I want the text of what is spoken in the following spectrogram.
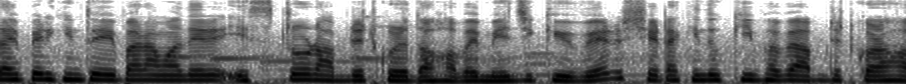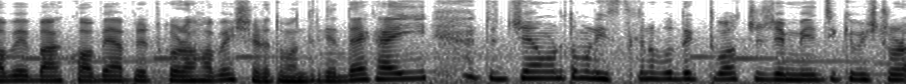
টাইপের কিন্তু এবার আমাদের স্টোর আপডেট করে দেওয়া হবে। ম্যাজিক কিউবের সেটা কিন্তু কীভাবে আপডেট করা হবে বা কবে আপডেট করা হবে সেটা তোমাদেরকে দেখাই। তো যেমন তোমার স্ক্রিনের উপর দেখতে পাচ্ছ যে ম্যাজিক কিউব স্টোর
